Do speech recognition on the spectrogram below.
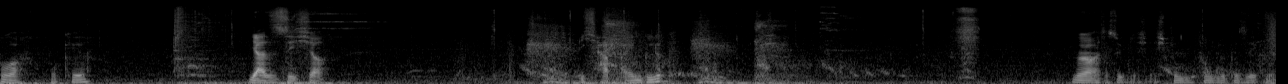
Boah, okay. Ja, sicher. Ich habe ein Glück. Ja, das übliche. Ich bin vom Glück gesegnet.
